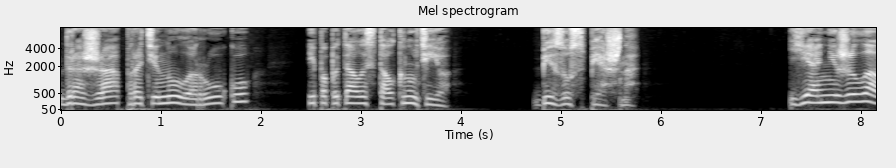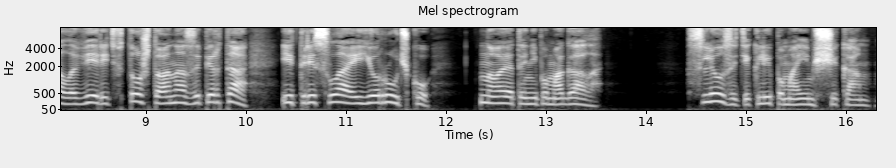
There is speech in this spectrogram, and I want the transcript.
Дрожа протянула руку и попыталась толкнуть ее. Безуспешно. Я не желала верить в то, что она заперта, и трясла ее ручку, но это не помогало. Слезы текли по моим щекам.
